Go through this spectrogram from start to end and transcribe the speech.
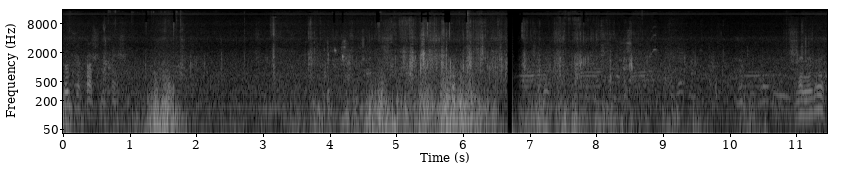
Тут же точно пишемо. Ви не знаєте?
